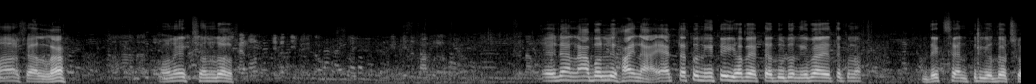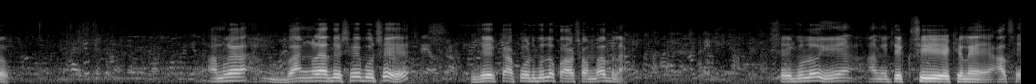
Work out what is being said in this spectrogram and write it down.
মাশাল্লাহ অনেক সুন্দর। এটা না বললে হয় না, একটা তো নিতেই হবে, একটা দুটো নেবে, এতে কোনো দেখছেন প্রিয় দর্শক, আমরা বাংলাদেশে বসে যে কাপড়গুলো পাওয়া সম্ভব না, সেগুলোই আমি দেখছি এখানে আছে।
